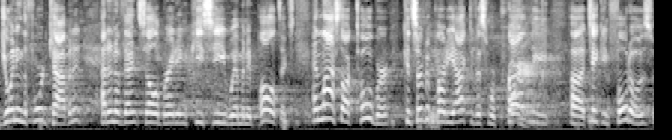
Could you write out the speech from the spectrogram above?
joining the Ford cabinet at an event celebrating PC women in politics. And last October, Conservative Party activists were proudly uh, taking photos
